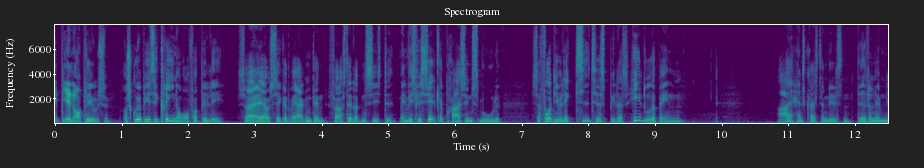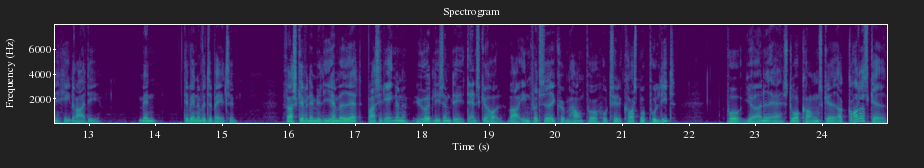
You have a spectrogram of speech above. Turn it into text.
det bliver en oplevelse, og skulle jeg blive til grin over for Pelé, så er jeg jo sikkert hverken den første eller den sidste. Men hvis vi selv kan presse en smule, så får de vel ikke tid til at spille os helt ud af banen. Ej, Hans Christian Nielsen, det er du nemlig helt ret i. Men det vender vi tilbage til. Først skal vi nemlig lige have med, at brasilianerne, i øvrigt ligesom det danske hold, var indkvarteret i København på Hotel Cosmopolit på hjørnet af Stor Kongensgade og Goddersgade.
